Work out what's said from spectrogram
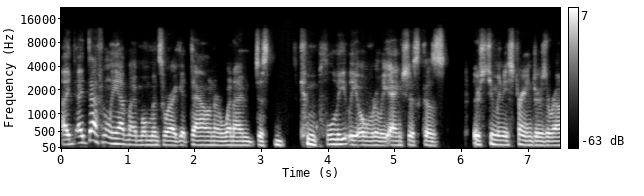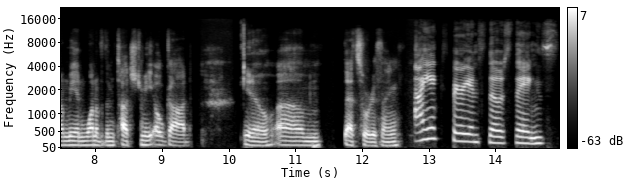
I, I definitely have my moments where I get down or when I'm just completely overly anxious because there's too many strangers around me and one of them touched me. Oh God, you know, um, that sort of thing. I experience those things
